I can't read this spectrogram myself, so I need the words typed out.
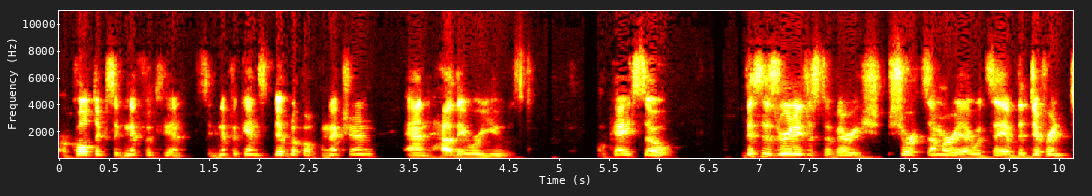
or cultic significant significance biblical connection and how they were used okay so this is really just a very sh short summary, I would say, of the different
